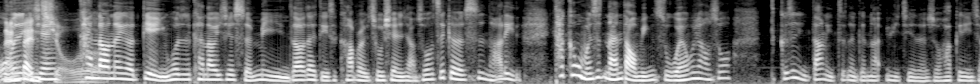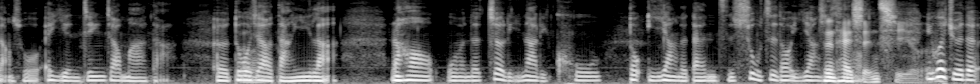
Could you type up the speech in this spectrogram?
我们以前看到那个电影，或者是看到一些神秘，你知道在 Discovery 出现，想说这个是哪里？他跟我们是南岛民族哎、我想说，可是你当你真的跟他遇见的时候，他跟你讲说，哎、眼睛叫马达，耳朵叫挡伊拉，然后我们的这里那里哭都一样的单字，数字都一样，真的太。神奇了。你会觉得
